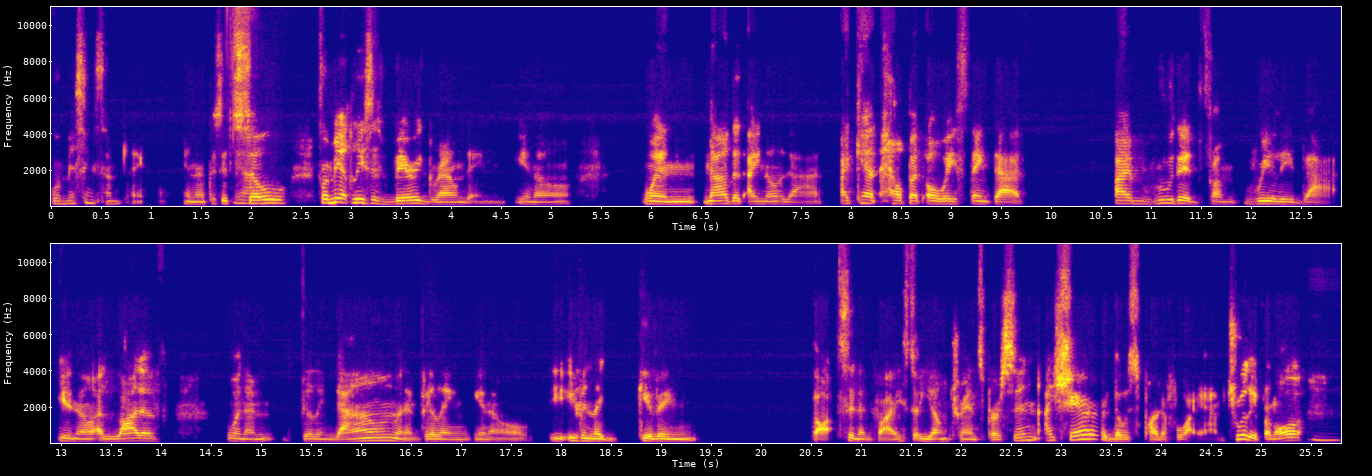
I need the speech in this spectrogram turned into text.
we're missing something, you know, because it's yeah. so for me at least it's very grounding, you know when now that I know that, I can't help but always think that I'm rooted from really that, you know, a lot of when I'm feeling down, when I'm feeling, you know, even like giving thoughts and advice to a young trans person, I share those part of who I am. Truly from all mm.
